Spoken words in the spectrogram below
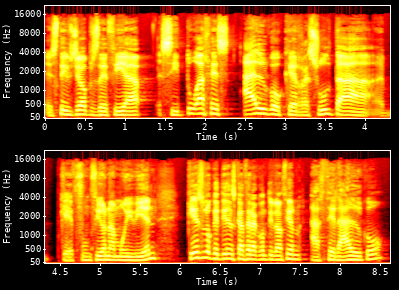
Steve Jobs decía, si tú haces algo que resulta que funciona muy bien, ¿qué es lo que tienes que hacer a continuación? Hacer algo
